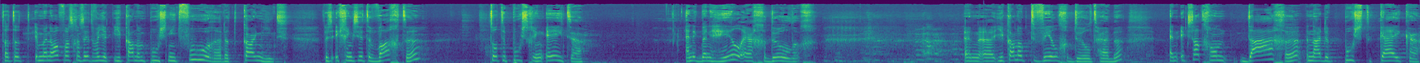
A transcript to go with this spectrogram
dat het in mijn hoofd was gaan zitten van je, je kan een poes niet voeren. Dat kan niet. Dus ik ging zitten wachten tot de poes ging eten. En ik ben heel erg geduldig. En eh, je kan ook te veel geduld hebben. En ik zat gewoon dagen naar de poes te kijken.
